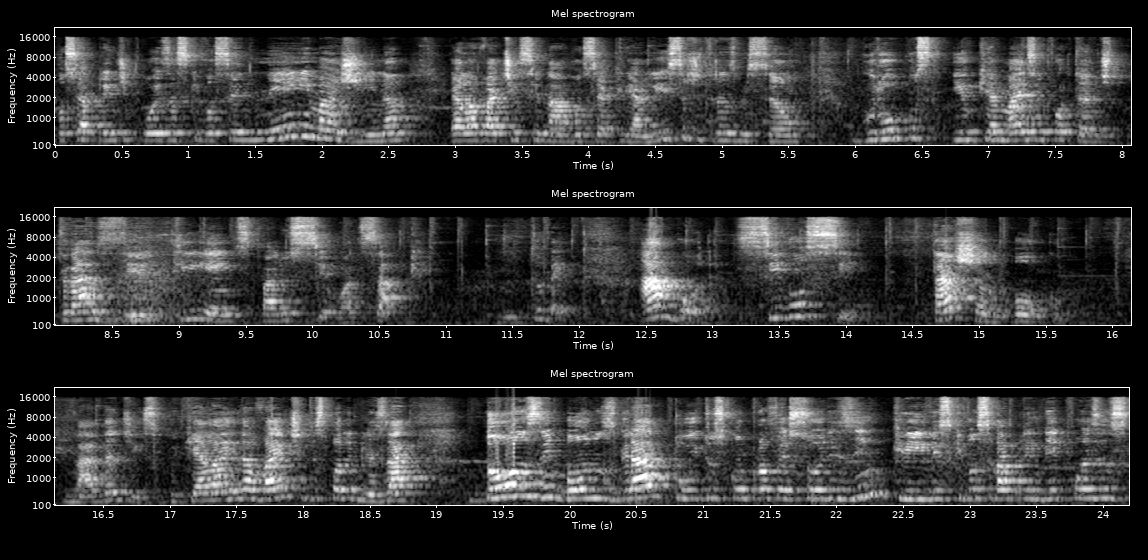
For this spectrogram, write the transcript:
você aprende coisas que você nem imagina. Ela vai te ensinar você a criar listas de transmissão, grupos e o que é mais importante, trazer clientes para o seu WhatsApp. Muito bem. Agora, se você Tá achando pouco? Nada disso, porque ela ainda vai te disponibilizar 12 bônus gratuitos com professores incríveis que você vai aprender coisas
